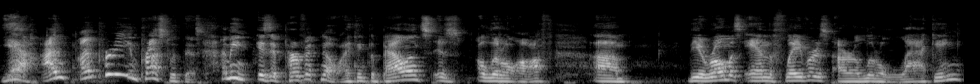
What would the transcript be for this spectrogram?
Yeah, I'm I'm pretty impressed with this. I mean, is it perfect? No, I think the balance is a little off. Um, the aromas and the flavors are a little lacking,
